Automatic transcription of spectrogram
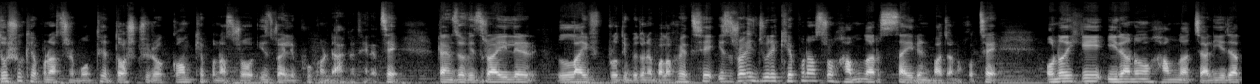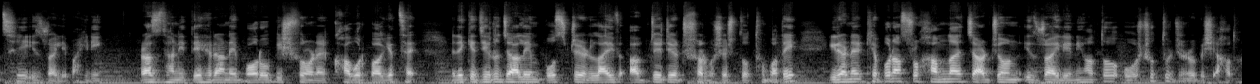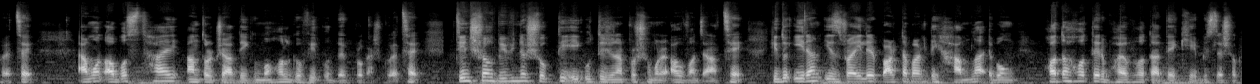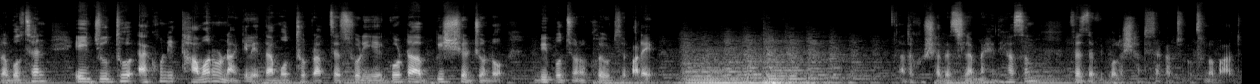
দুশো ক্ষেপণাস্ত্রের মধ্যে দশটিরও কম ক্ষেপণাস্ত্র ইসরায়েলি ভূখণ্ডে আঘাত এনেছে। টাইমস অফ ইসরায়েলের লাইভ প্রতিবেদনে বলা হয়েছে, ইসরায়েল জুড়ে ক্ষেপণাস্ত্র হামলার সাইরেন বাজানো হচ্ছে। অন্যদিকে ইরানও হামলা চালিয়ে যাচ্ছে ইসরায়েলি বাহিনী। রাজধানী তেহরানে বড় বিস্ফোরণের খবর পাওয়া গেছে। এদিকে জেরুজালেম পোস্টের লাইভ আপডেটেড সর্বশেষ তথ্য মতে, ইরানের ক্ষেপণাস্ত্র হামলায় চারজন ইসরায়েলি নিহত ও সত্তর জনেরও বেশি আহত হয়েছে। এমন অবস্থায় আন্তর্জাতিক মহল গভীর উদ্বেগ প্রকাশ করেছে। চীন সহ বিভিন্ন শক্তি এই উত্তেজনা প্রশমনের আহ্বান জানাচ্ছে। কিন্তু ইরান ইসরায়েলের পাল্টাপাল্টি হামলা এবং হতাহতের ভয়াবহতা দেখে বিশ্লেষকরা বলছেন, এই যুদ্ধ এখনই থামানো না গেলে তা মধ্যপ্রাচ্যে ছড়িয়ে গোটা বিশ্বের জন্য বিপজ্জনক হয়ে উঠতে পারে। এতক্ষণ সাথে ছিলাম মেহেদি হাসান ফেজদাবি বলার সাথে থাকার জন্য ধন্যবাদ।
